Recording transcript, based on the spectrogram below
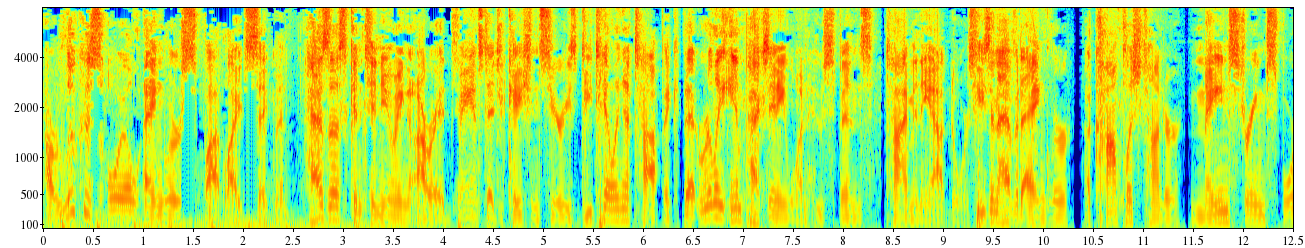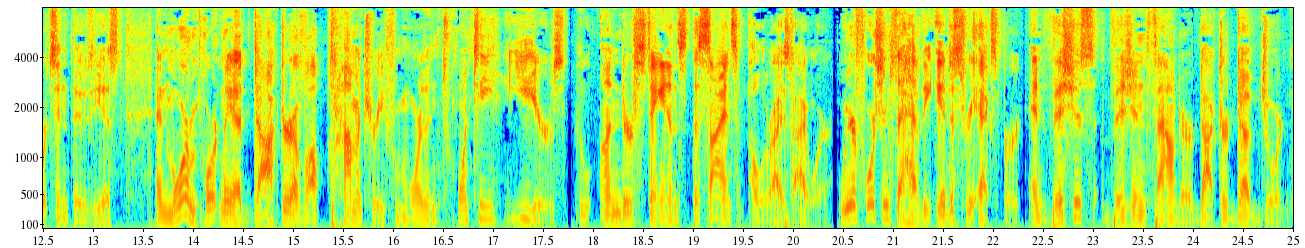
Our Lucas Oil Angler Spotlight segment has us continuing our advanced education series detailing a topic that really impacts anyone who spends time in the outdoors. He's an avid angler, accomplished hunter, mainstream sports enthusiast, and more importantly, a doctor of optometry for more than 20 years who understands the science of polarized eyewear. We are fortunate to have the industry expert and Vicious Vision founder, Dr. Doug Jordan.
